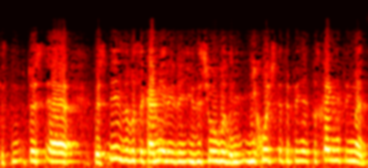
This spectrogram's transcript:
есть, то есть, э, то есть из-за высокомерия или из-за чего угодно не хочет это принять, пускай не принимает.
